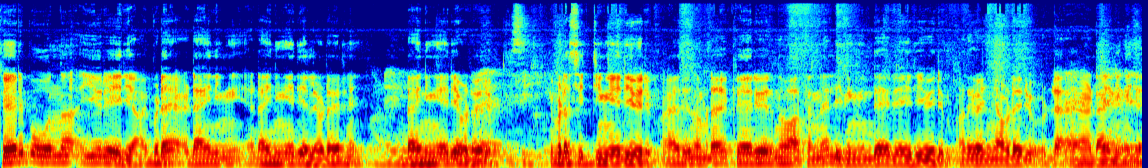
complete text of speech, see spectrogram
കയറി പോകുന്ന ഈ ഒരു ഏരിയ ഇവിടെ ഡൈനിങ് ഡൈനിങ് ഏരിയ അല്ലേ ഇവിടെ വരുന്നത് ഡൈനിങ് ഏരിയ ഇവിടെ വരും. ഇവിടെ സിറ്റിംഗ് ഏരിയ വരും. അതായത് നമ്മുടെ കയറി വരുന്ന ഭാഗത്ത് തന്നെ ലിവിങ്ങിന്റെ ഒരു ഏരിയ വരും. അത് കഴിഞ്ഞ് അവിടെ ഒരു ഡൈനിങ് ഏരിയ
